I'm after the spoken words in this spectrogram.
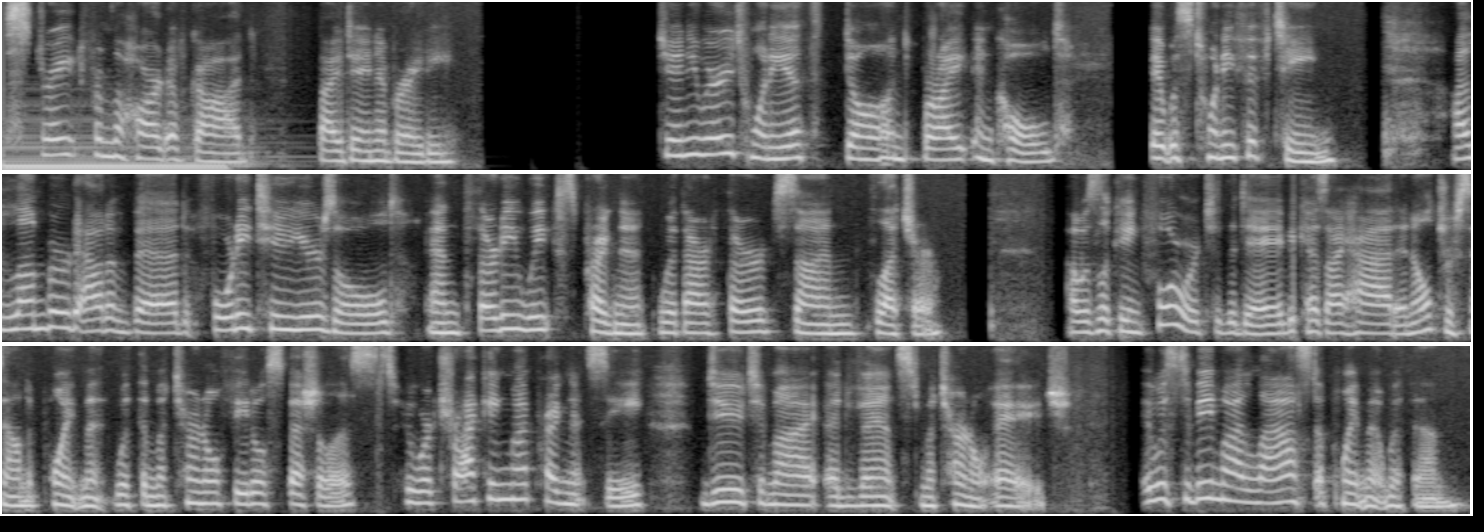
Straight from the Heart of God by Dana Brady. January 20th dawned bright and cold. It was 2015. I lumbered out of bed, 42 years old and 30 weeks pregnant with our third son, Fletcher. I was looking forward to the day because I had an ultrasound appointment with the maternal fetal specialists who were tracking my pregnancy due to my advanced maternal age. It was to be my last appointment with them.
